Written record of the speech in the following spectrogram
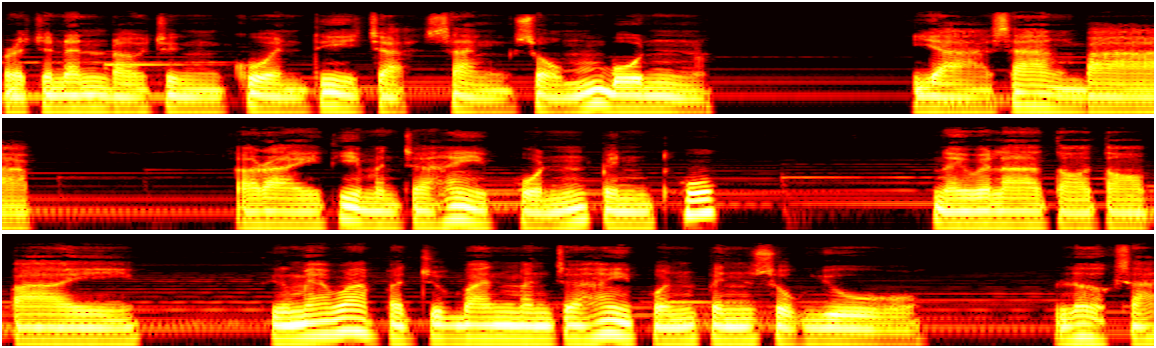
เพราะฉะนั้นเราจึงควรที่จะสั่งสมบุญ อย่าสร้างบาป อะไรที่มันจะให้ผลเป็นทุกข์ ในเวลาต่อต่อไป ถึงแม้ว่าปัจจุบันมันจะให้ผลเป็นสุขอยู่ เลิกซะ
